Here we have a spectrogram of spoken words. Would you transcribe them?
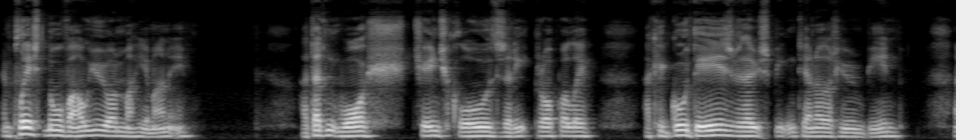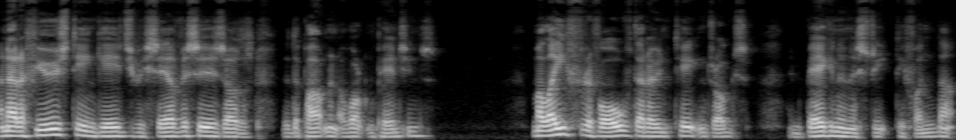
and placed no value on my humanity. I didn't wash, change clothes, or eat properly. I could go days without speaking to another human being, and I refused to engage with services or the Department of Work and Pensions. My life revolved around taking drugs and begging in the street to fund that.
